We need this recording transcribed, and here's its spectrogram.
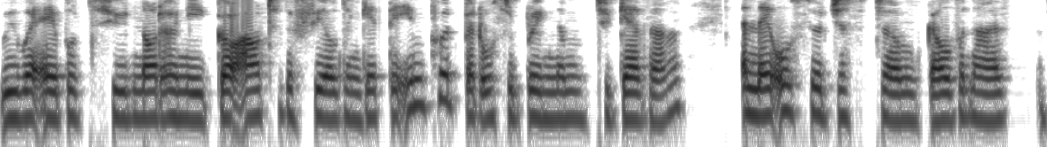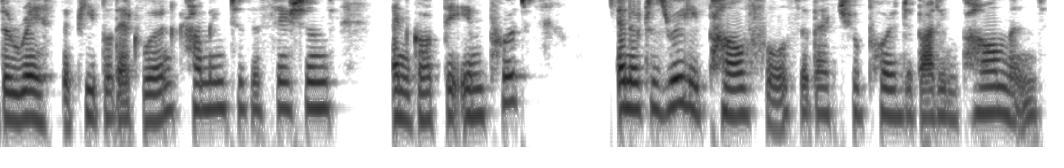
we were able to not only go out to the field and get the input, but also bring them together and they also just um, galvanized the rest, the people that weren't coming to the sessions and got the input. And it was really powerful. So, back to your point about empowerment,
